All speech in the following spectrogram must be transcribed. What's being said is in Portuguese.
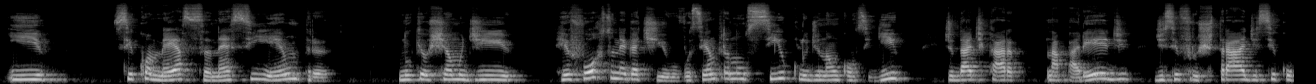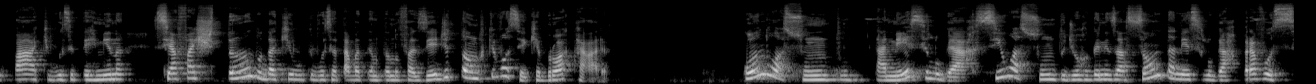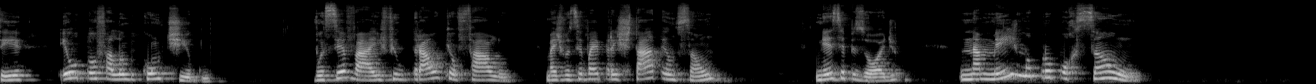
e se começa, né, se entra no que eu chamo de reforço negativo. Você entra num ciclo de não conseguir, de dar de cara na parede, de se frustrar, de se culpar, que você termina se afastando daquilo que você estava tentando fazer, de tanto que você quebrou a cara. Quando o assunto está nesse lugar, se o assunto de organização está nesse lugar para você, eu tô falando contigo. Você vai filtrar o que eu falo, mas você vai prestar atenção nesse episódio na mesma proporção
